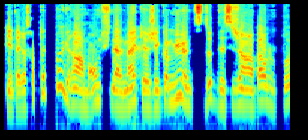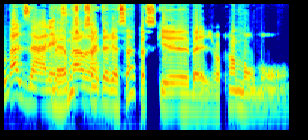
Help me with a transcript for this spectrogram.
qui intéressera peut-être pas grand monde, finalement, que j'ai comme eu un petit doute de si j'en parle ou pas. Parle-en, Alex. Ben, moi, je trouve ça intéressant parce que, ben, je vais prendre mon, mon,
